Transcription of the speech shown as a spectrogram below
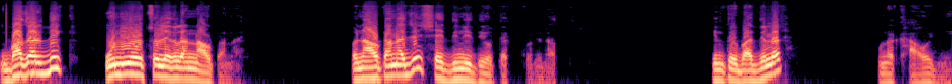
বাজার দিক, উনিও চলে গেলেন নাওটানায়। ওই নাওটানা যে সেই দিনই দেহ ত্যাগ করে রাত্রে। কিন্তু ওই বাদিলার ওনার খাওয়া হয়নি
